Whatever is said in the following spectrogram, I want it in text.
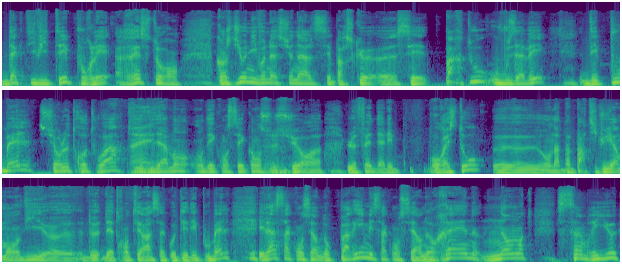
d'activité pour les restaurants. Quand je dis au niveau national, c'est parce que euh, c'est partout où vous avez des poubelles sur le trottoir qui évidemment ont des conséquences mmh. sur euh, le fait d'aller au resto. Euh, on n'a pas particulièrement envie d'être en terrasse à côté des poubelles. Et là, ça concerne donc Paris, mais ça concerne Rennes, Nantes, Saint-Brieuc.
